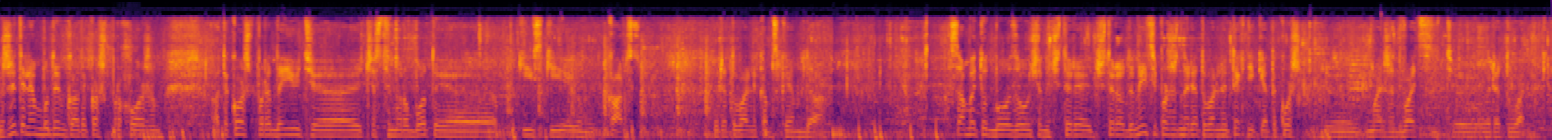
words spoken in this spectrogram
жителям будинку, а також прохожим. А також передають е, частину роботи е, київській Карсу рятувальникам з КМДА. Саме тут було залучено 4, 4 одиниці пожежно-рятувальної техніки, а також е, майже 20 е, рятувальників.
